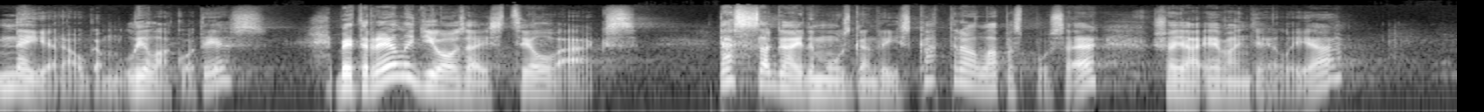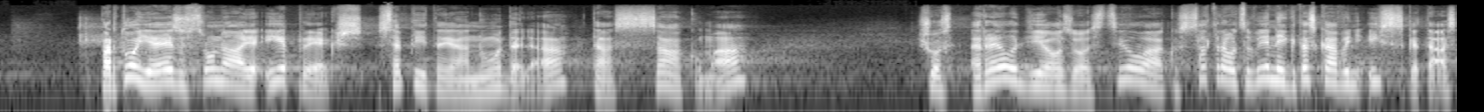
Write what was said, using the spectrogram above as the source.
neieraugam lielākoties, bet reliģiozais cilvēks Tas sagaida mūs gandrīz katrā lapas pusē šajā evanģēlijā. Par to Jēzus runāja iepriekš, 7. nodaļā, tās sākumā šos reliģiozos cilvēkus satrauca vienīgi tas, kā viņi izskatās.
